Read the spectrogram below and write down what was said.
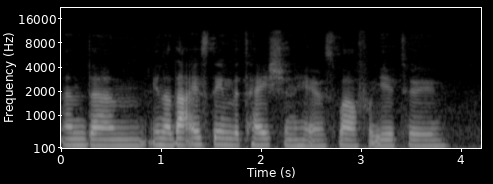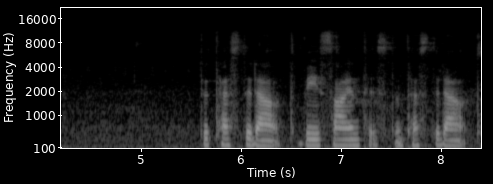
And um, you know that is the invitation here as well for you to to test it out, to be a scientist and test it out.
